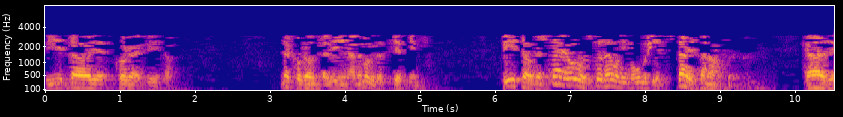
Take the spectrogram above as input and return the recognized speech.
pitao je, koga je pitao? Nekoga od Savina, ne mogu da sjetim. Pitao ga, šta je ovo, što ne volimo umrijeti, šta je sa? Kaže,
